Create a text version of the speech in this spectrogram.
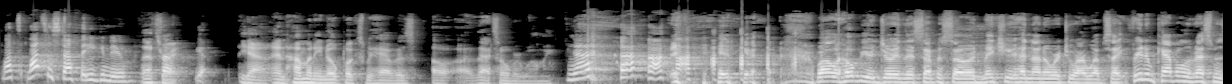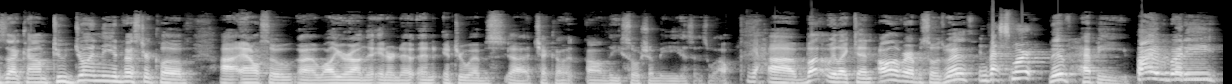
lots lots of stuff that you can do. That's so, right. Yeah. Yeah, and how many notebooks we have is oh, uh, that's overwhelming. well, we hope you enjoyed this episode. Make sure you head on over to our website, freedomcapitalinvestments.com, to join the investor club. Uh, and also, uh, while you're on the internet and interwebs, uh, check out all the social medias as well. Yeah. Uh, but we like to end all of our episodes with Invest Smart, Live Happy. Bye, everybody.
